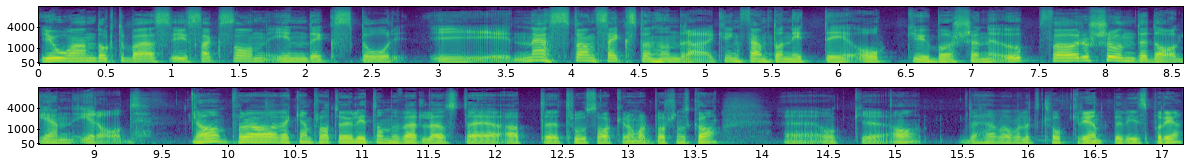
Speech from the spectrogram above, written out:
Johan Dr. Bass Isaksson index står i nästan 1600, kring 1590 och börsen är upp för sjunde dagen i rad. Ja, förra veckan pratade jag lite om hur värdelöst det är att uh, tro saker om vart börsen ska. Uh, och uh, ja, det här var väl ett klockrent bevis på det.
